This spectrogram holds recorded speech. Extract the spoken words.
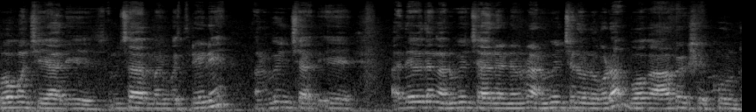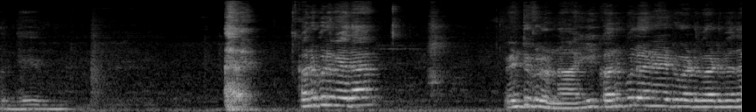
భోగం చేయాలి. సంసారం ఒక స్త్రీని అనుభవించాలి. అదేవిధంగా అనుభవించాలి అనేవి అనుభవించడంలో కూడా భోగ ఆపేక్ష ఎక్కువ ఉంటుంది. కనుపుల మీద వెంట్రుకలు ఉన్నాయి. ఈ కనుపులు అనేటువంటి వాటి మీద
